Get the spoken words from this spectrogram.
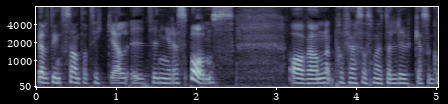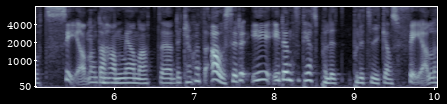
väldigt intressant artikel i tidningen Respons av en professor som heter Lukas Gottsén, där mm. han menar att det kanske inte alls är identitetspolitikens fel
